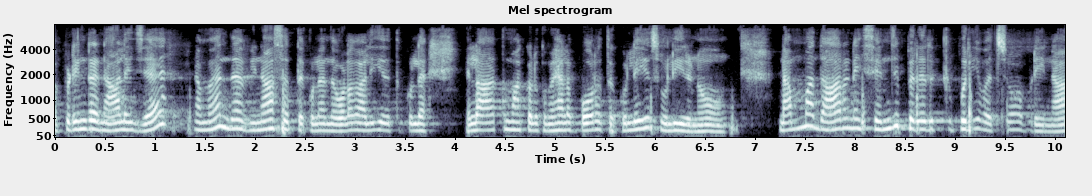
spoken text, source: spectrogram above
அப்படின்ற நாலேஜ நம்ம இந்த விநாசத்துக்குள்ள இந்த உலக அழியறதுக்குள்ள எல்லா ஆத்மாக்களுக்கும் மேல போறதுக்குள்ளேயே சொல்லிடணும். நம்ம தாரணை செஞ்சு பிறருக்கு புரிய வச்சோம் அப்படின்னா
